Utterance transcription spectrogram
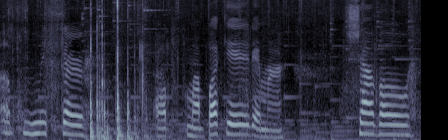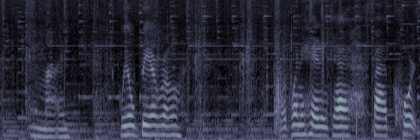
a mixer, uh, my bucket and my shovel and my wheelbarrow. I went ahead and got five quarts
